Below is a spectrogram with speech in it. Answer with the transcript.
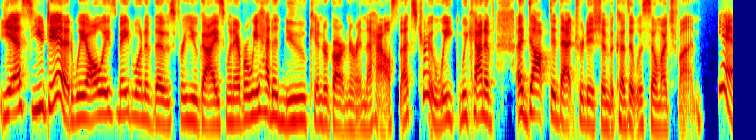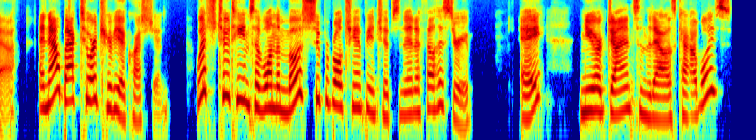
Yes, you did. We always made one of those for you guys whenever we had a new kindergartner in the house. That's true. We we kind of adopted that tradition because it was so much fun. Yeah. And now back to our trivia question. Which two teams have won the most Super Bowl championships in NFL history? A. New York Giants and the Dallas Cowboys.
